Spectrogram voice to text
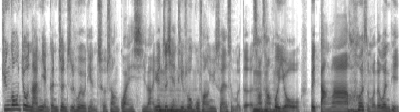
军工就难免跟政治会有点扯上关系啦，因为之前听说国防预算什么的，常常会有被挡啦或什么的问题。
